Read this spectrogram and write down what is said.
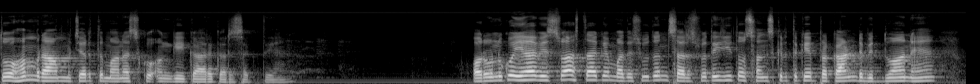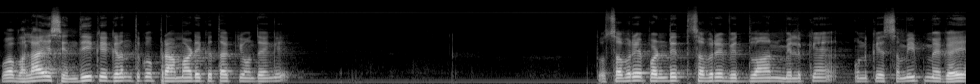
तो हम रामचरित मानस को अंगीकार कर सकते हैं। और उनको यह विश्वास था कि मधुसूदन सरस्वती जी तो संस्कृत के प्रकांड विद्वान हैं, वह भला इस हिंदी के ग्रंथ को प्रामाणिकता क्यों देंगे? तो सबरे पंडित, सबरे विद्वान मिलके उनके समीप में गए।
